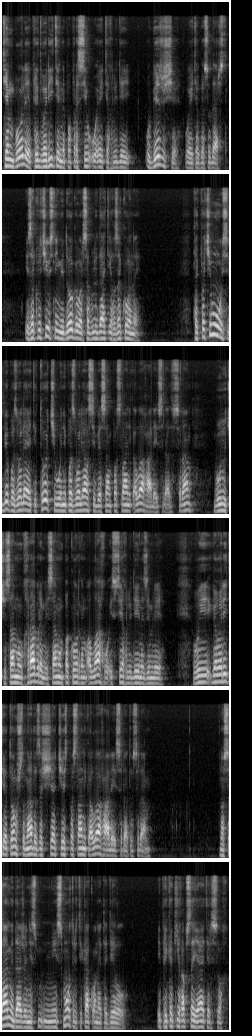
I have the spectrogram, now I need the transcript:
Тем более предварительно попросив у этих людей убежище у этих государств и заключив с ними договор соблюдать их законы. Так почему вы себе позволяете то, чего не позволял себе сам посланник Аллаха, алейхиссалам, будучи самым храбрым и самым покорным Аллаху из всех людей на земле? Вы говорите о том, что надо защищать честь посланника Аллаха, алейхиссалам но сами даже не, не смотрите, как он это делал и при каких обстоятельствах.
